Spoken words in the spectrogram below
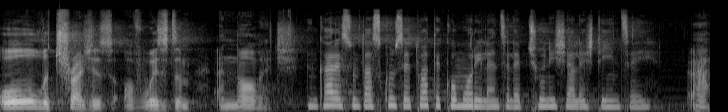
all the treasures of wisdom and knowledge. În care sunt ascunse toate comorile înțelepciunii și ale științei. Uh,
